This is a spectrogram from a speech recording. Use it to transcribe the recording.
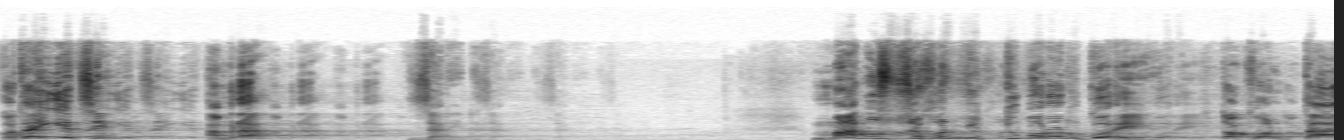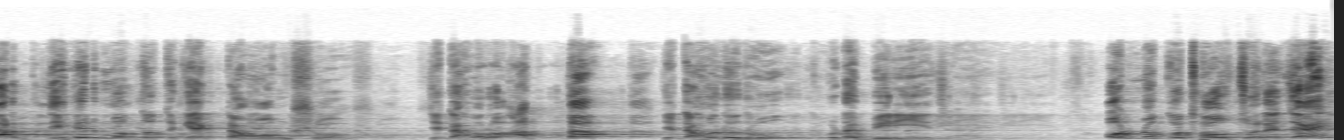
কোথায় গেছে? আমরা জানি না। মানুষ যখন মৃত্যুবরণ করে, তখন তার দেহের মধ্য থেকে একটা অংশ যেটা হলো আত্মা, যেটা হলো রূহ ওটা বেরিয়ে যায়। অন্য কোথাও চলে যায়,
